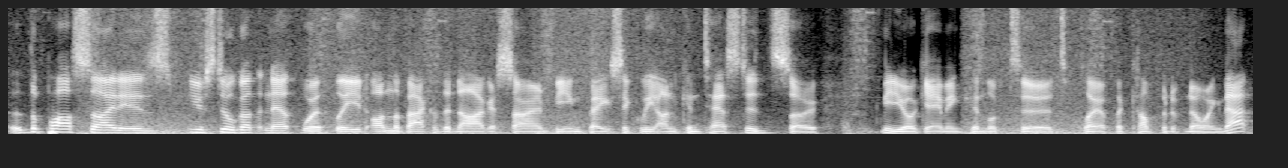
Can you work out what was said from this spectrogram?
The plus side is you've still got the net worth lead on the back of the Naga Siren being basically uncontested, so Meteor Gaming can look to, to play off the comfort of knowing that.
